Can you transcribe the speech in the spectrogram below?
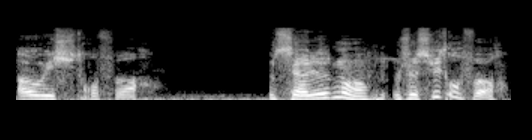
Oh oui, je suis trop fort. Sérieusement, je suis trop fort.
